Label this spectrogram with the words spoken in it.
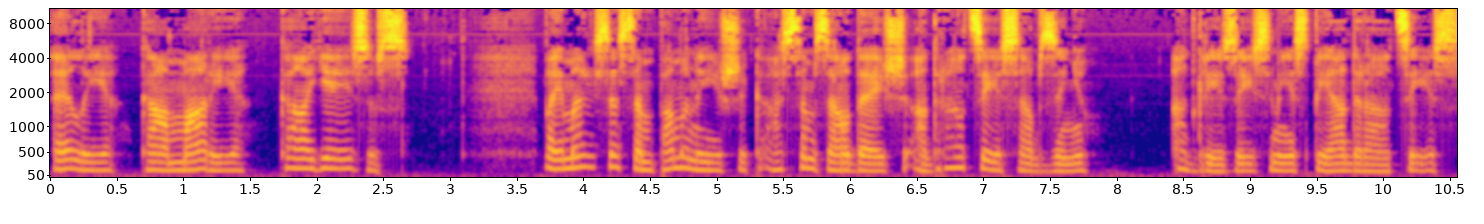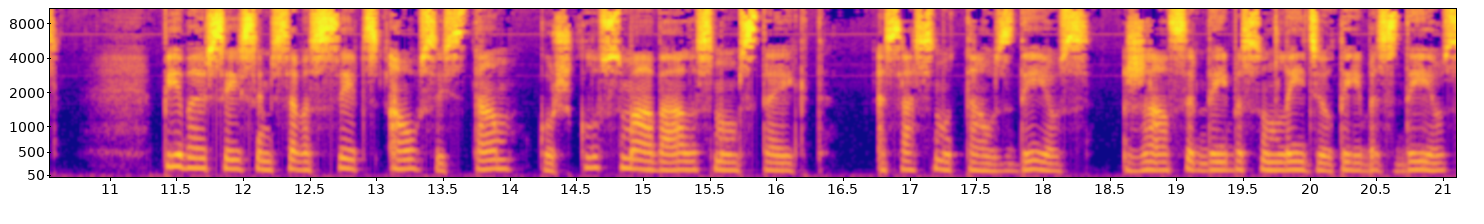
Elija, kā Marija, kā Jēzus. Vai mēs esam pamanījuši, ka esam zaudējuši adrācijas apziņu? Atgriezīsimies pie adrācijas. Pievērsīsim savas sirds ausis tam, kurš klusumā vēlas mums teikt es esmu tavs dievs, žālsirdības un līdzjūtības dievs,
